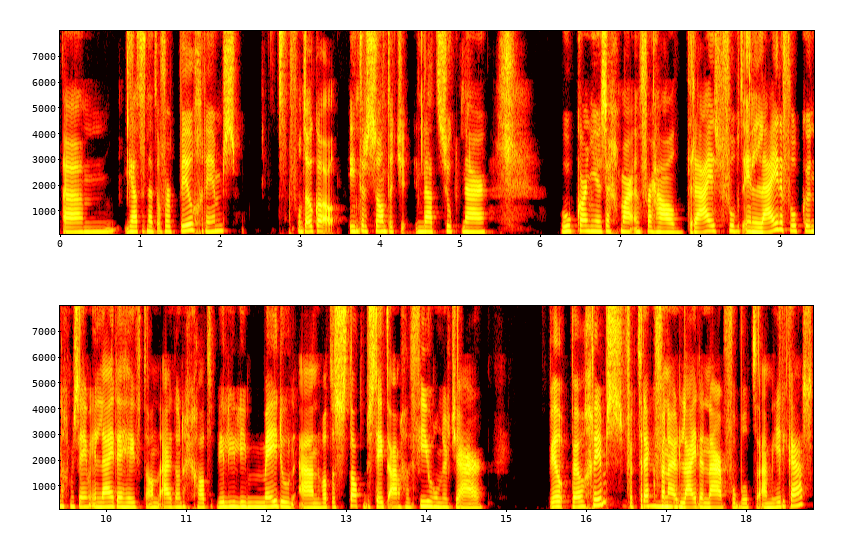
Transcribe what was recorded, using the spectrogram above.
Um, je had het net over pilgrims. Ik vond het ook al interessant dat je inderdaad zoekt naar hoe kan je zeg maar een verhaal draaien. Dus bijvoorbeeld in Leiden, Volkundig Museum in Leiden heeft dan uitnodiging gehad. Willen jullie meedoen aan wat de stad besteedt aan 400 jaar pilgrims? Vertrek mhm. vanuit Leiden naar bijvoorbeeld de Amerika's.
